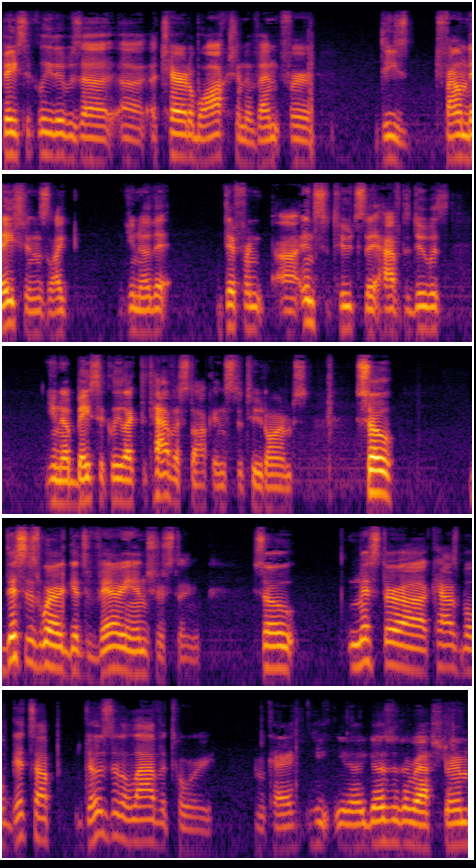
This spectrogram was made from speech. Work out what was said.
basically there was a, a, a charitable auction event for these foundations, like, you know, that different uh, institutes that have to do with you know, basically like the Tavistock Institute arms. So this is where it gets very interesting. So Mr. Uh, Casbolt gets up, goes to the lavatory. Okay, he you know he goes to the restroom,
